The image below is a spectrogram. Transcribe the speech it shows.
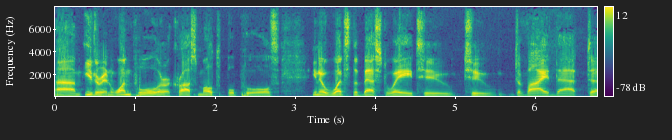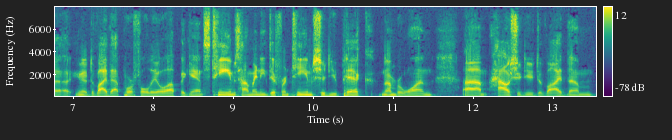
um, either in one pool or across multiple pools, you know what's the best way to to divide that uh, you know divide that portfolio up against teams? How many different teams should you pick? Number one. Um, how should you divide them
